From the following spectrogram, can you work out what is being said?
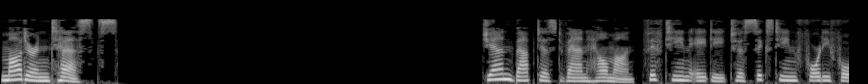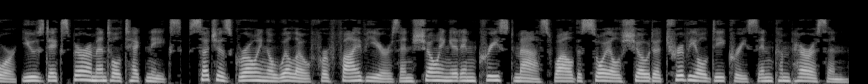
Modern tests Jan Baptist van Helmont (1580–1644) used experimental techniques, such as growing a willow for five years and showing it increased mass while the soil showed a trivial decrease in comparison.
